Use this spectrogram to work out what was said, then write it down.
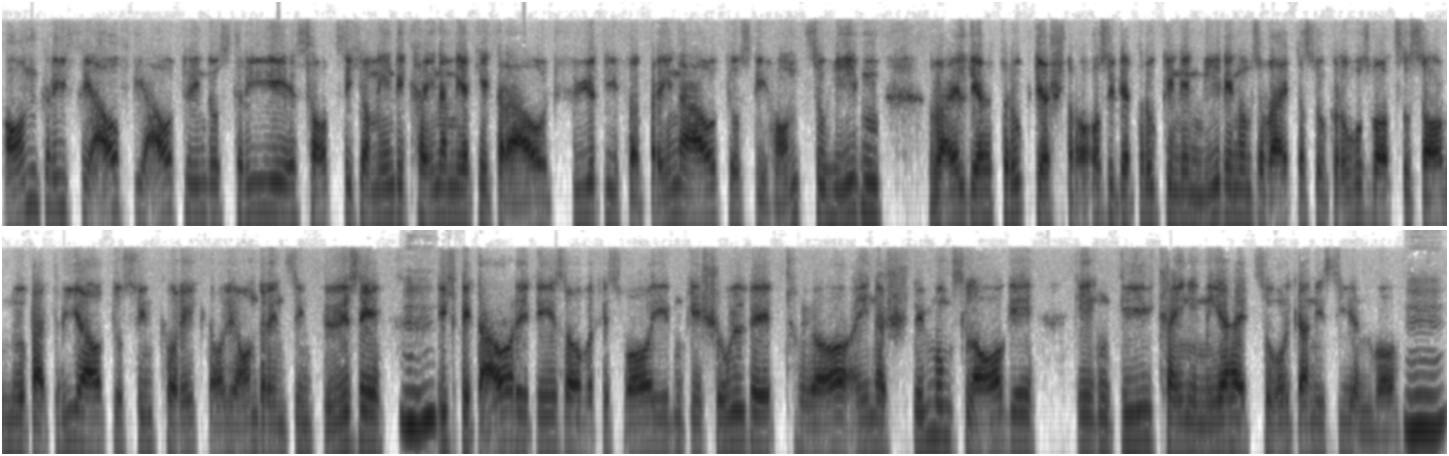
Angriffe auf die Autoindustrie. Es hat sich am Ende keiner mehr getraut, für die Verbrennerautos die Hand zu heben, weil der Druck der Straße, der Druck in den Medien und so weiter so groß war, zu sagen, nur Batterieautos sind korrekt, alle anderen sind böse. Mhm. Ich bedauere das, aber das war eben geschuldet ja, einer Stimmungslage, gegen die keine Mehrheit zu organisieren war. Mhm.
